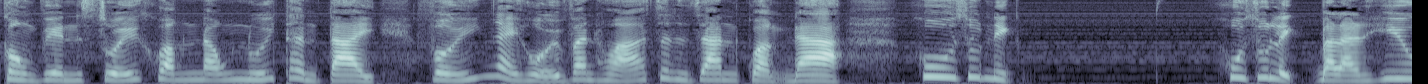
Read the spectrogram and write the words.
Công viên suối khoáng nóng núi Thần Tài với Ngày hội văn hóa dân gian Quảng Đà, khu du lịch khu du lịch Bà Lan Hill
